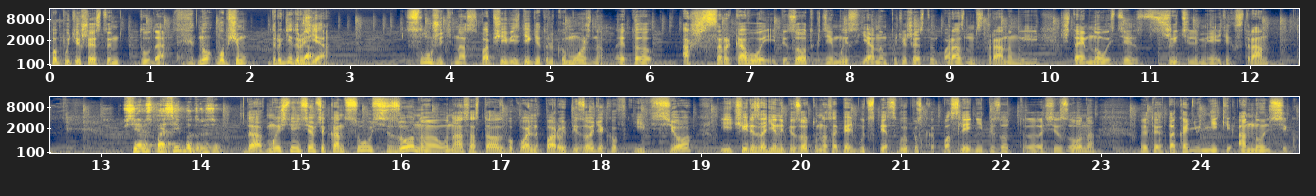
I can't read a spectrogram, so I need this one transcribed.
попутешествуем туда. Ну, в общем, дорогие друзья, слушайте нас вообще везде, где только можно. Это аж сороковой эпизод, где мы с Яном путешествуем по разным странам и читаем новости с жителями этих стран. Всем спасибо, друзья. Да, мы несемся к концу сезона. У нас осталось буквально пару эпизодиков, и все. И через один эпизод у нас опять будет спецвыпуск, как последний эпизод э, сезона. Это такая некий анонсик,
